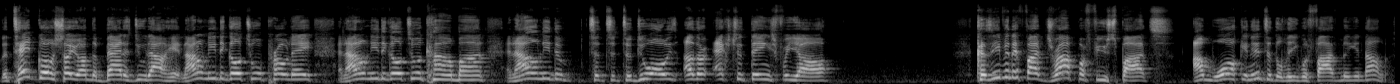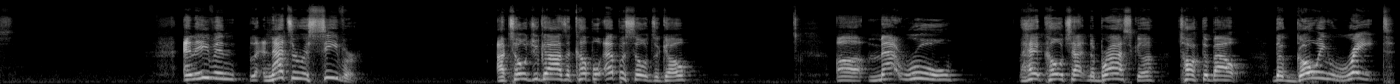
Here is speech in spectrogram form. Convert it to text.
The tape gonna show you I'm the baddest dude out here, and I don't need to go to a pro day, and I don't need to go to a combine, and I don't need to to, to, to do all these other extra things for y'all. Cause even if I drop a few spots, I'm walking into the league with five million dollars. And even and that's a receiver. I told you guys a couple episodes ago. Uh, Matt Rhule, head coach at Nebraska, talked about the going rate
